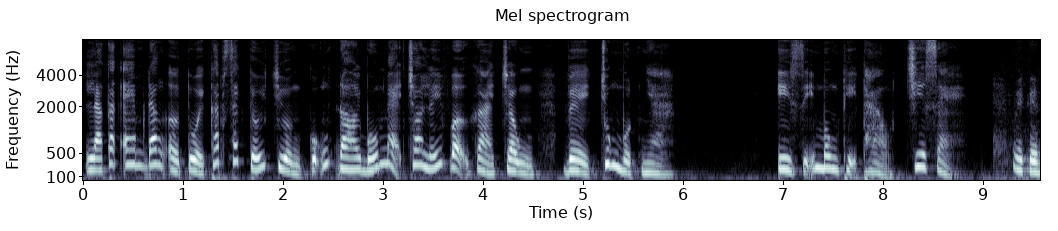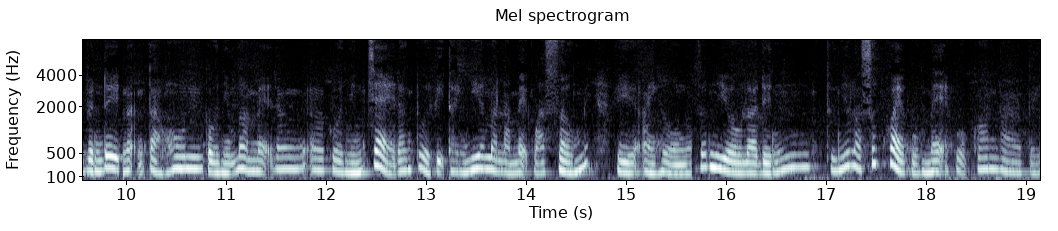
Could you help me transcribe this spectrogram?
là các em đang ở tuổi cắp sách tới trường cũng đòi bố mẹ cho lấy vợ gả chồng về chung một nhà. Y sĩ Mông Thị Thảo chia sẻ về cái vấn đề nạn tảo hôn của những bà mẹ đang ờ, của những trẻ đang tuổi vị thành niên mà làm mẹ quá sớm ấy, thì ảnh hưởng rất nhiều là đến thứ nhất là sức khỏe của mẹ của con và cái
